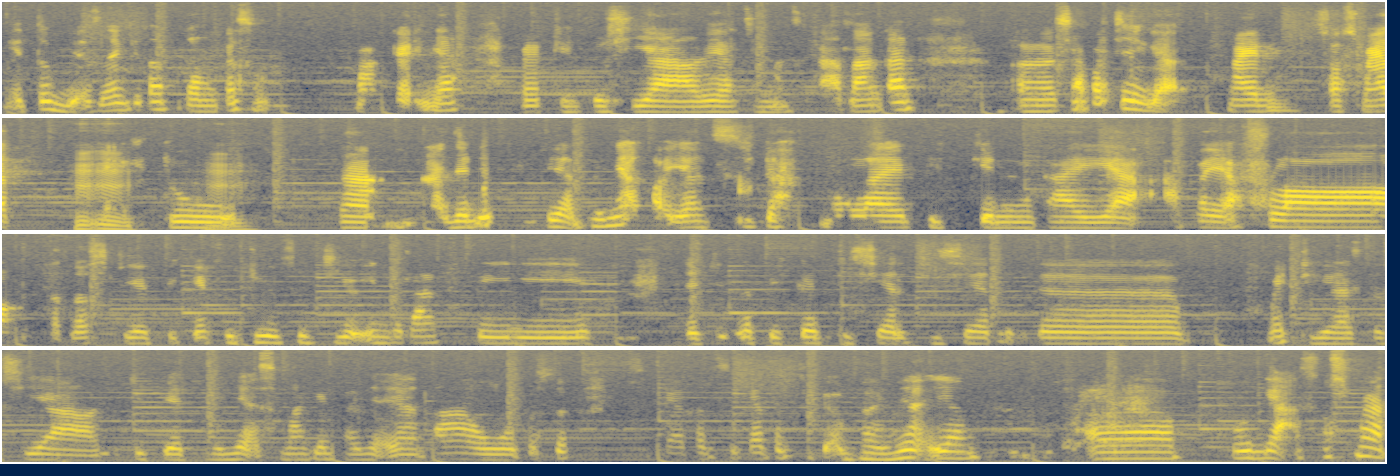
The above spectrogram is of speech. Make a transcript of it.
itu biasanya kita promkes pakainya media sosial ya zaman sekarang kan eh, siapa sih nggak main sosmed Mm-mm. itu. Hmm. Nah, nah, jadi ya banyak kok yang sudah mulai bikin kayak apa ya vlog, terus dia bikin video-video interaktif, jadi lebih ke di share di share ke media sosial, jadi biar banyak semakin banyak yang tahu. Terus psikiater-psikiater juga banyak yang eh, punya sosmed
